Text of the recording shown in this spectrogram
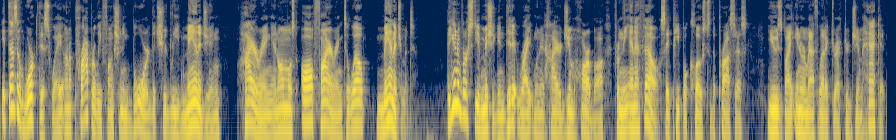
It doesn't work this way on a properly functioning board that should leave managing, hiring, and almost all firing to, well, management. The University of Michigan did it right when it hired Jim Harbaugh from the NFL, say people close to the process used by interim athletic director Jim Hackett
